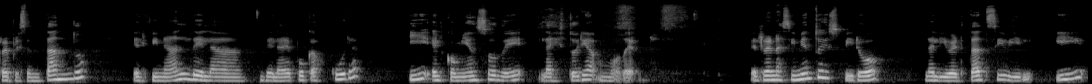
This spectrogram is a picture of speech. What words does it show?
representando el final de la, de la época oscura y el comienzo de la historia moderna. El Renacimiento inspiró la libertad civil y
